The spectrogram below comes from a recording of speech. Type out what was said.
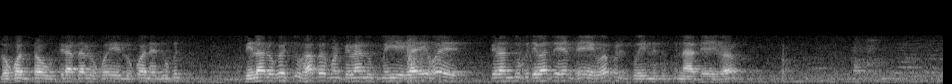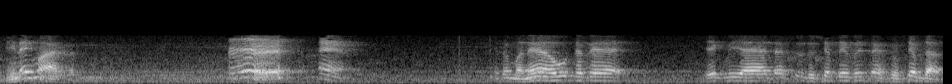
લોકોને તો ઉતર્યા લોકો એ લોકોને દુઃખ પેલા લોકો સુખ આપે, પણ પેલા દુઃખ નહીં એવા હોય, પેલા દુઃખ દેવા તૈયાર થાય એવા પણ કોઈને દુઃખ ના દે એવા. એ તો મને આવું થશે, એક ભાઈ આયા હતા, શું ઋષભદેવ ઋષભદાસ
